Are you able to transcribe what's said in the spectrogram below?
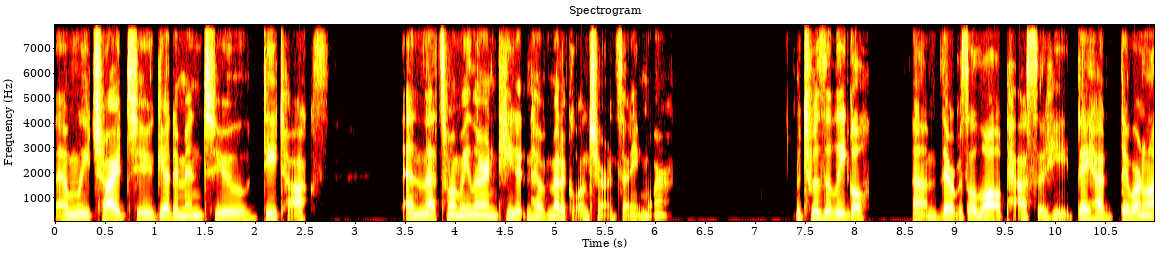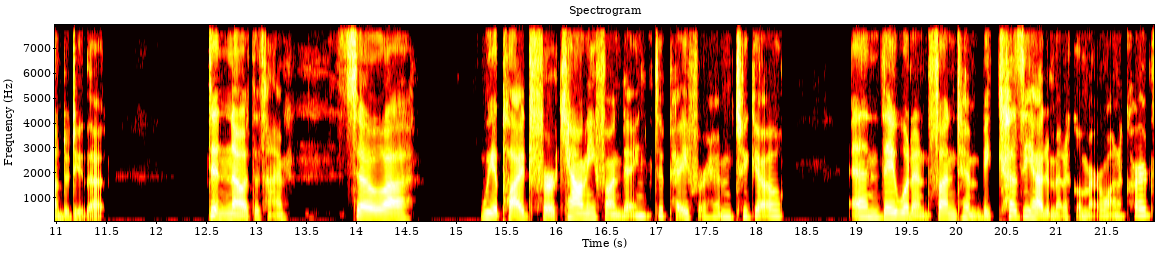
And we tried to get him into detox. And that's when we learned he didn't have medical insurance anymore which was illegal. Um, there was a law passed that he they had they weren't allowed to do that. Didn't know at the time, so uh, we applied for county funding to pay for him to go, and they wouldn't fund him because he had a medical marijuana card.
